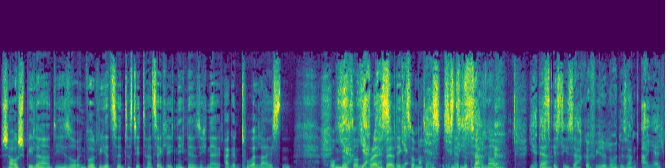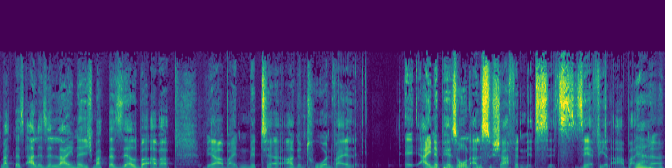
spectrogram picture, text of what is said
Schauspieler, die so involviert sind, dass die tatsächlich nicht eine, sich eine Agentur leisten, um da so ein Brandbuilding das- zu machen. ja, Das, ist mir total Sache. neu. Ja, das Ja. ist die Sache. Viele Leute sagen, ah ja, ich mag das alles alleine, ich mag das selber, aber wir arbeiten mit äh, Agenturen, weil eine Person alles zu schaffen, ist, ist sehr viel Arbeit. Ja. Ne?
